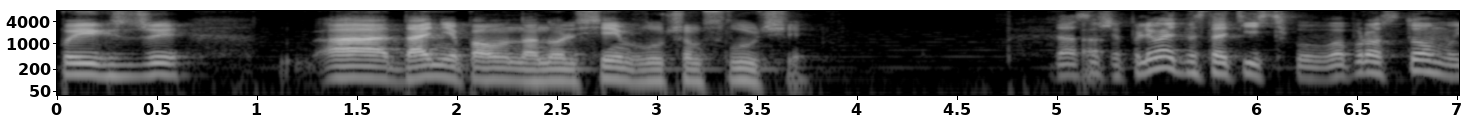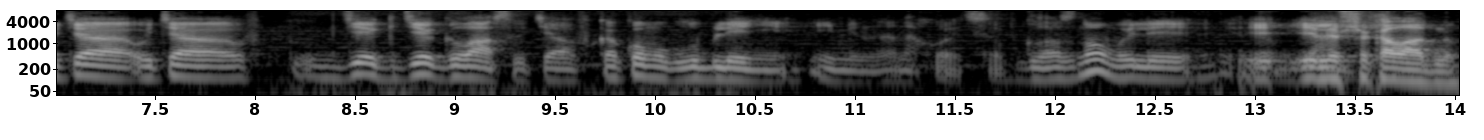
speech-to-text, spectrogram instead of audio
по XG, а Дания, по-моему, на 0,7 в лучшем случае. Да, слушай, плевать на статистику. Вопрос в том, у тебя, у тебя где, где глаз у тебя, в каком углублении именно находится? В глазном или... И, или в шоколадном?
